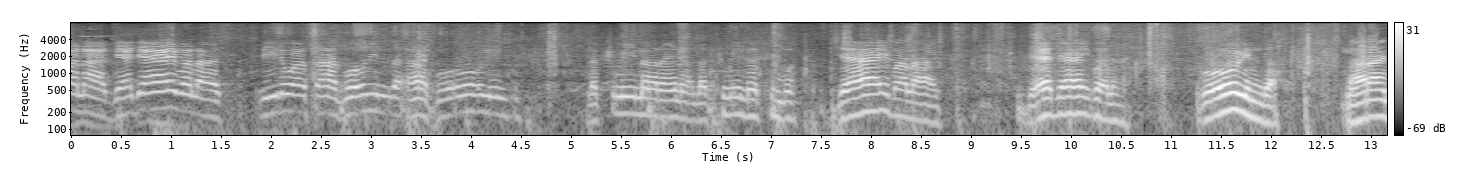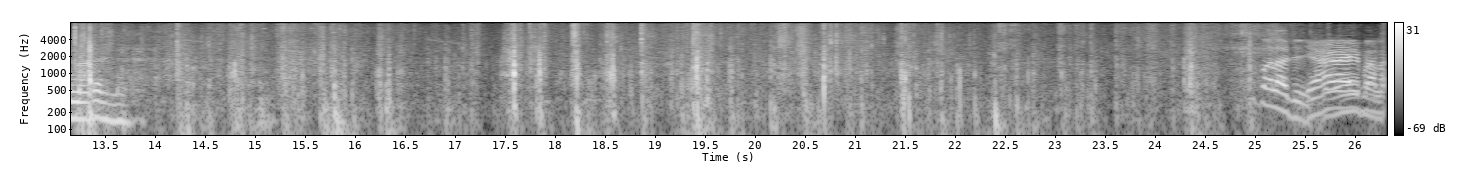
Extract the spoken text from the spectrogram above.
బల జయ జయ బల. శ్రీనివాస గోవింద గోవింద. లక్ష్మీనారాయణ లక్ష్మీ నరసింహ. జై బల. జయ జయ బల. గోవింద. నారాయణ నారాయణ. బాలాజీ. జై బల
